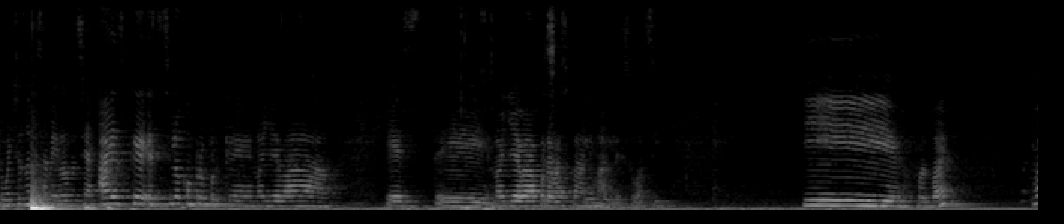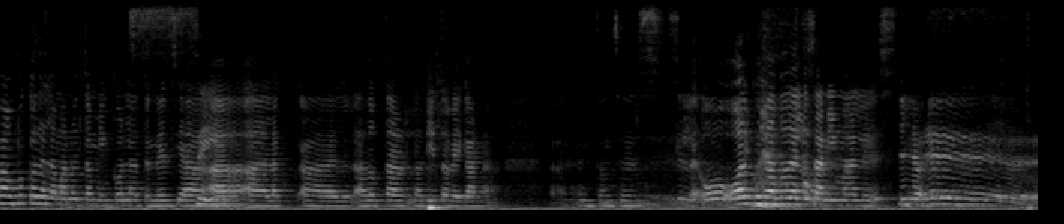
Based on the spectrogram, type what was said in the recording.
que muchos de mis amigos decían, ay, es que este sí lo compro porque no lleva, este, no lleva pruebas con animales o así. Y pues bueno, Va un poco de la mano también con la tendencia Sí. a, a la- a adoptar la dieta vegana. Entonces, sí, o, o al cuidado de los animales. Y yo, eh.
